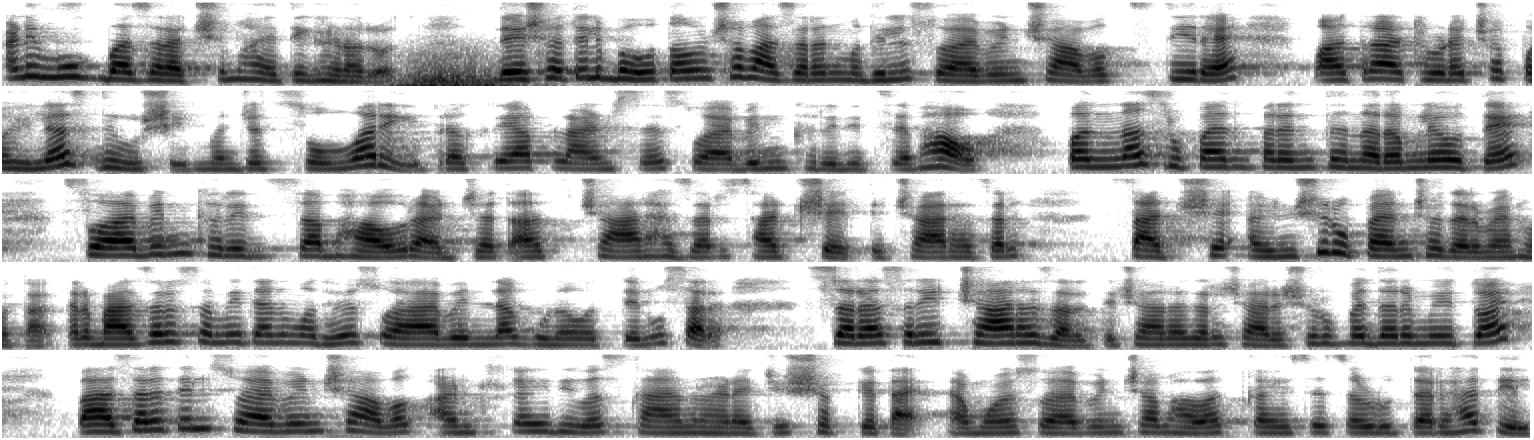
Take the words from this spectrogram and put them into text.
आणि मूग बाजाराची माहिती घेणार आहोत. देशातील बहुतांश बाजारांमधील सोयाबीनची आवक स्थिर आहे. मात्र आठवड्याच्या पहिल्याच दिवशी म्हणजेच सोमवारी प्रक्रिया प्लांटचे सोयाबीन खरेदीचे भाव पन्नास रुपयांपर्यंत नरमले होते. सोयाबीन खरेदीचा भाव राज्यात आज चार हजार सातशे ते चार हजार सातशे ऐंशी रुपयांच्या दरम्यान होता. तर बाजार समित्यांमध्ये सोयाबीनला गुणवत्तेनुसार सरासरी चार हजार ते चार हजार चारशे रुपये दर मिळतोय. बाजारातील सोयाबीनची आवक आणखी काही दिवस कायम राहण्याची शक्यता आहे. त्यामुळे सोयाबीनच्या भावात काहीसे चढ उतार राहतील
